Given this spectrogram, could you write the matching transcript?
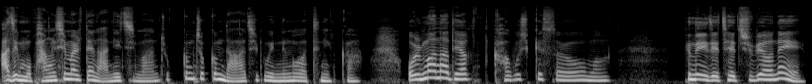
아직 뭐 방심할 땐 아니지만 조금 조금 나아지고 있는 것 같으니까 얼마나 대학 가고 싶겠어요. 막. 근데 이제 제 주변에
